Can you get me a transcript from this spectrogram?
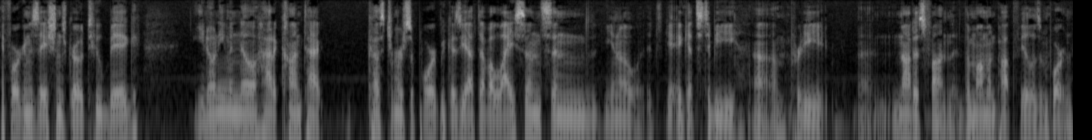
if organizations grow too big, you don't even know how to contact customer support because you have to have a license, and you know it, it gets to be uh, pretty uh, not as fun. The mom and pop feel is important.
